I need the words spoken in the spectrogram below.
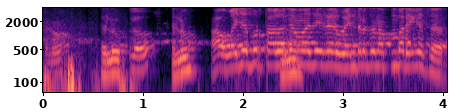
हॅलो. हॅलो. हॅलो. हा वैजापूर तालुक्यामध्ये वेंडरचा नंबर आहे का सर?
